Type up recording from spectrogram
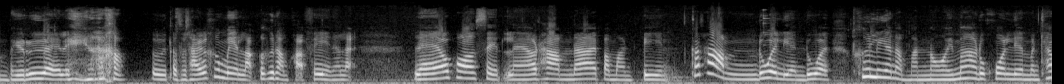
ำไปเรื่อยอะไรอย่างเงี้ยนะคะเออแต่สุดท้ายก็คือเมนหลักก็คือทำคาเฟ่นั่นแหละ แล้วพอเสร็จแล้วทำได้ประมาณปีนก็ทำด้วยเรียนด้วย คือเรียนอะมันน้อยมากทุกคนเรียนมันแค่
